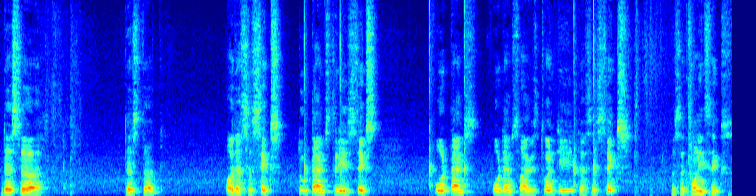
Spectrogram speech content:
that's the, that's the, oh that's the 6. 2 times 3 is 6, 4 times, 4 times 5 is 20, that's a 6, that's a 26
